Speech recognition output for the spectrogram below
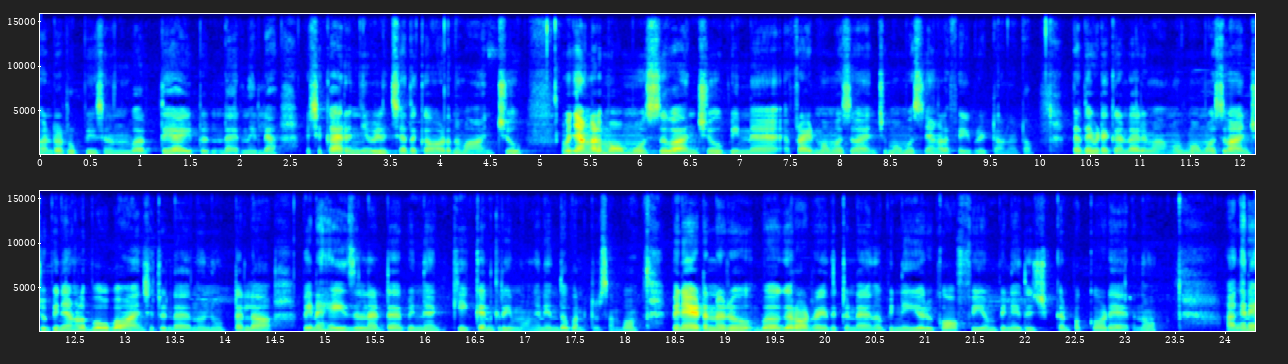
ഹൺഡ്രഡ് റുപ്പീസിനൊന്നും വെർത്തേ ആയിട്ടുണ്ടായിരുന്നില്ല. പക്ഷെ കരഞ്ഞ് വിളിച്ച് അതൊക്കെ അവിടെ നിന്ന് വാങ്ങിച്ചു. അപ്പോൾ ഞങ്ങൾ മോമോസ് വാങ്ങിച്ചു. പിന്നെ ഫ്രൈഡ് മോമോസ് വാങ്ങിച്ചു. മോമോസ് ഞങ്ങളെ ഫേവറേറ്റ് ആണ് കേട്ടോ. അപ്പോൾ അത് ഇവിടെ കണ്ടാലും വാങ്ങും. മോമോസ് വാങ്ങിച്ചു. പിന്നെ ഞങ്ങൾ ബോബ വാങ്ങിച്ചിട്ടുണ്ടായിരുന്നു. ന്യൂട്ടല്ല പിന്നെ ഹേസൽ നട്ട് പിന്നെ കേക്ക് ആൻഡ് ക്രീമോ അങ്ങനെ എന്തോ പറഞ്ഞിട്ടൊരു സംഭവം. പിന്നെ ഏട്ടനൊരു ബർഗർ ഓർഡർ ചെയ്തിട്ടുണ്ടായിരുന്നു. പിന്നെ ഈ ഒരു കോഫിയും പിന്നെ ഇത് ചിക്കൻ പക്കോടയായിരുന്നു അങ്ങനെ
